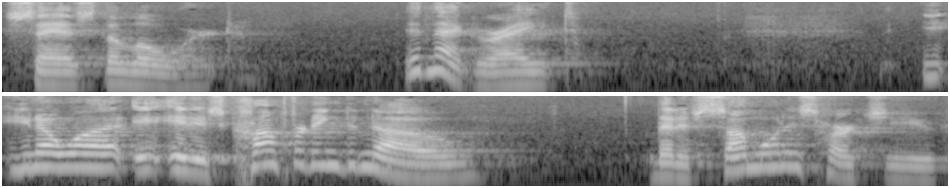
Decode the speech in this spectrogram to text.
says the Lord. Isn't that great? You know what? It is comforting to know that if someone has hurt you,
